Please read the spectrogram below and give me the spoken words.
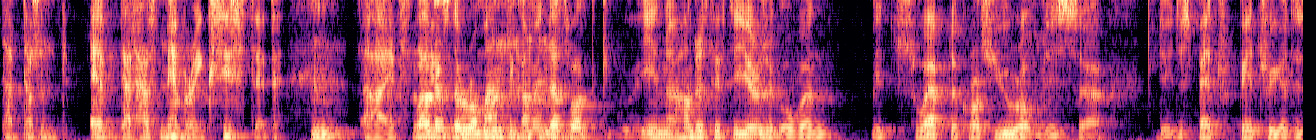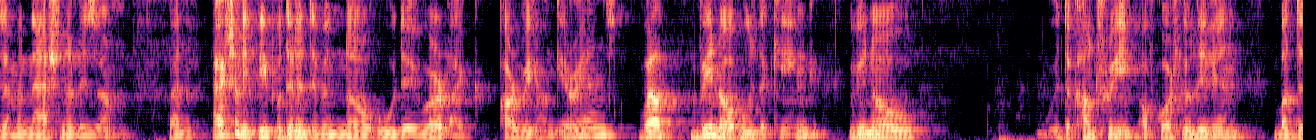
that doesn't ev- that has never existed uh, it's Well, like that's the romantic. I mean, that's what in 150 years ago, when it swept across Europe, this uh, the, this pat- patriotism and nationalism, and actually people didn't even know who they were. Like, are we Hungarians? Well, we know who's the king. We know the country, of course, we live in. But the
